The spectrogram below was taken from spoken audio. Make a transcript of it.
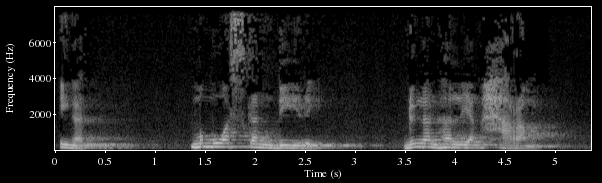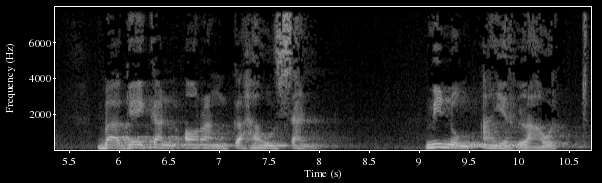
Ingat, memuaskan diri dengan hal yang haram bagaikan orang kehausan minum air laut.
